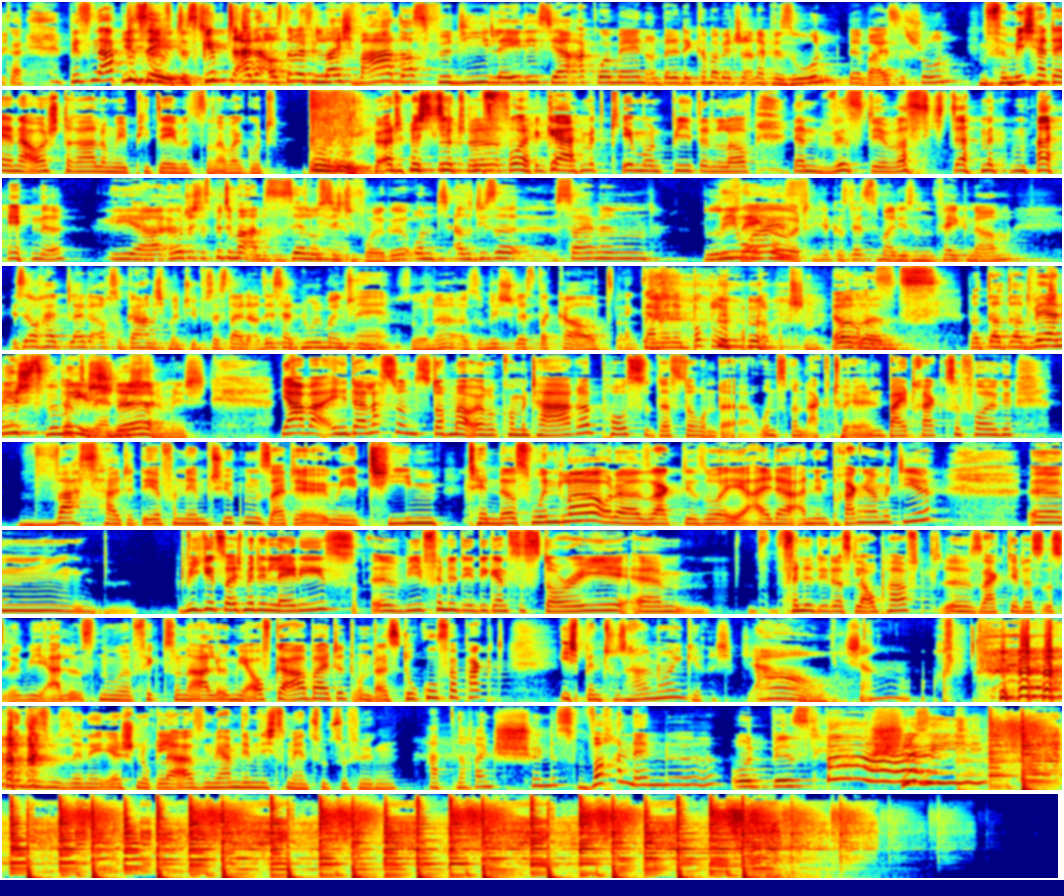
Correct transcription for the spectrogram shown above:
Oh. Bisschen ihr abgedriftet. seht, es gibt eine Ausnahme. Vielleicht war das für die Ladies ja Aquaman und Benedict Cumberbatch schon einer Person. Wer weiß es schon. Für mich hat er eine Ausstrahlung wie Pete Davidson, aber gut. Hört euch die Folge an mit Kim und Pete in Love, dann wisst ihr, was ich damit meine. Ja, hört euch das bitte mal an. Das ist sehr lustig, Ja. die Folge. Und also dieser äh, Simon gut. ich habe das letzte Mal diesen Fake-Namen, ist auch halt leider auch so gar nicht mein Typ. Das heißt leider, also ist halt null mein Typ. Nee. So, ne? Also mich lässt er kalt. Dann kann mir den Buckel runterrutschen. Hörens. Das, das, das wäre nichts für Das mich, wär nicht für ne? mich. Ja, aber hinterlasst uns doch mal eure Kommentare, postet das doch unter unseren aktuellen Beitrag zur Folge. Was haltet ihr von dem Typen? Seid ihr irgendwie Team Tinder Swindler oder sagt ihr so, ey, Alter, an den Pranger mit dir? Ähm, wie geht's euch mit den Ladies? Äh, wie findet ihr die ganze Story? Ähm, findet ihr das glaubhaft? Äh, sagt ihr, das ist irgendwie alles nur fiktional irgendwie aufgearbeitet und als Doku verpackt? Ich bin total neugierig. Ich auch. Ich auch. In diesem Sinne, ihr Schnucklasen, wir haben dem nichts mehr hinzuzufügen. Habt noch ein schönes Wochenende. Und bis Tschüssi.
